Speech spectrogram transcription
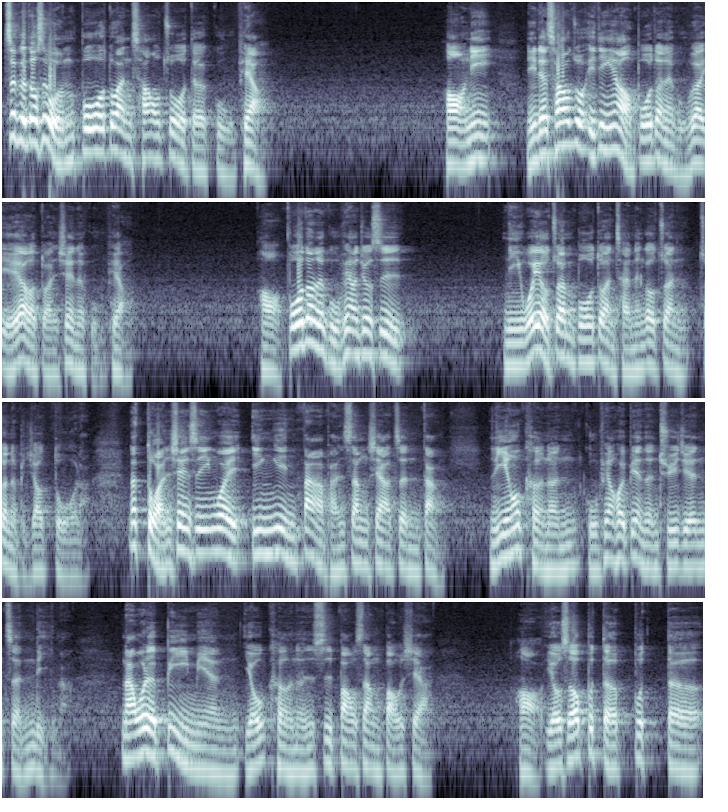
这个都是我们波段操作的股票，好，你。你的操作一定要有波段的股票，也要有短线的股票。好，波段的股票就是你唯有赚波段才能够赚赚的比较多啦。那短线是因为因应大盘上下震荡，你有可能股票会变成区间整理嘛？那为了避免有可能是报上报下，好，有时候不得不得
